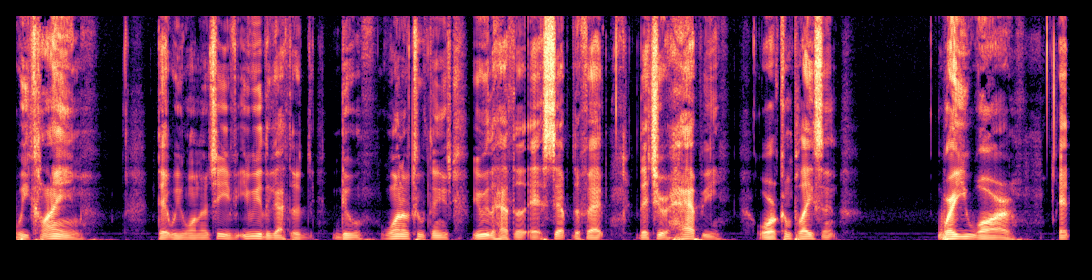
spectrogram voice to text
we claim that we want to achieve. You either got to do one of two things. You either have to accept the fact that you're happy or complacent where you are at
